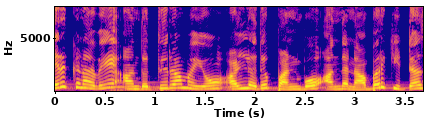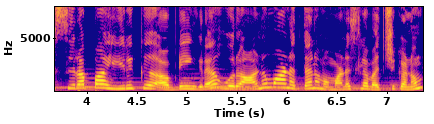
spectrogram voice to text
ஏற்கனவே அந்த திறமையோ அல்லது பண்போ அந்த நபர்கிட்ட சிறப்பாக இருக்கு அப்படிங்கிற ஒரு அனுமானத்தை நம்ம மனசில் வச்சுக்கணும்.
